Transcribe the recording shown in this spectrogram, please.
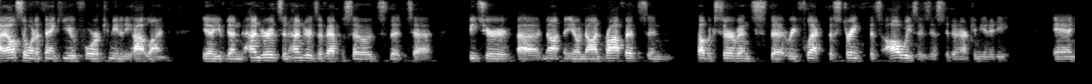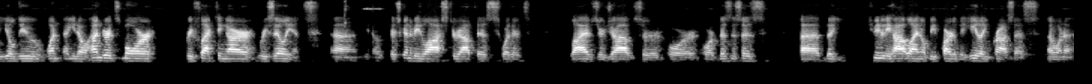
I also want to thank you for Community Hotline. You know, you've done hundreds and hundreds of episodes that uh, feature uh, not you know nonprofits and public servants that reflect the strength that's always existed in our community. And you'll do one, you know, hundreds more reflecting our resilience. Uh, you know, there's going to be loss throughout this, whether it's lives or jobs or or, or businesses. Uh, but community hotline will be part of the healing process. I want to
